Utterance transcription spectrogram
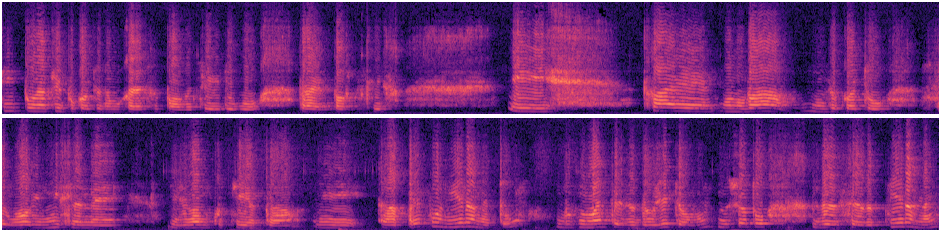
си по начин, по който да му харесва повече и да го прави по-щастлив. И това е онова, за което се говори мислене извън котията. И а, препланирането в момента е задължително, защото за да се адаптираме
